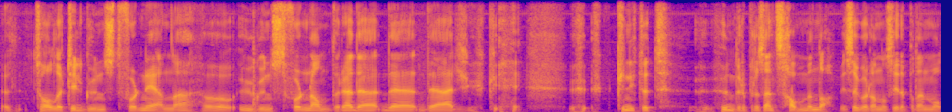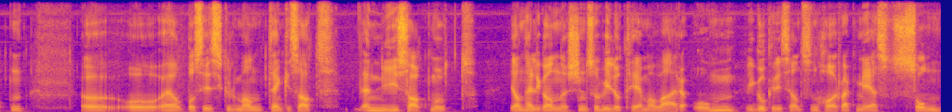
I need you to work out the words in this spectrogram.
eh, taler til gunst for den ene og ugunst for den andre, det, det, det er knyttet 100% sammen, da, hvis det går an å si det på den måten. Og, og jeg holdt på å si, Skulle man tenke seg at en ny sak mot Jan Helge Andersen, så vil jo temaet være om Viggo Kristiansen har vært med sånn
